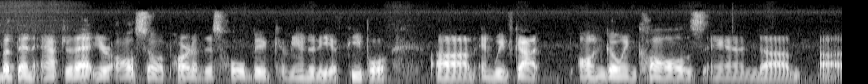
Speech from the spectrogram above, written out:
But then after that, you're also a part of this whole big community of people. Um, and we've got ongoing calls and um, uh,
